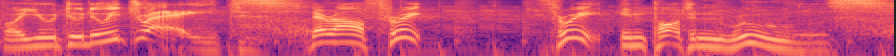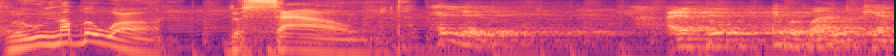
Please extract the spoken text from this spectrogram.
for you to do it right. There are three, three important rules. Rule number one, the sound. Hello. I hope everyone can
